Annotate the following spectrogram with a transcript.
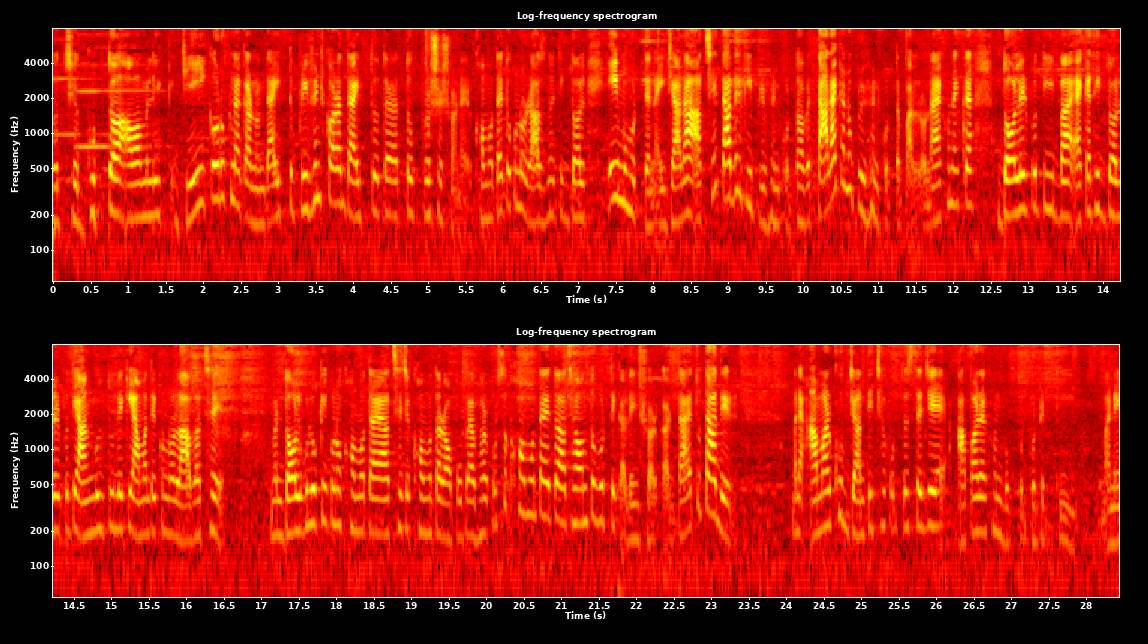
হচ্ছে গুপ্ত আওয়ামী লীগ যেই করুক না কারণ দায়িত্ব প্রিভেন্ট করার দায়িত্ব তারা তো প্রশাসনের। ক্ষমতায় তো কোনো রাজনৈতিক দল এই মুহূর্তে নাই। যারা আছে তাদেরকেই প্রিভেন্ট করতে হবে। তারা কেন প্রিভেন্ট করতে পারল না? এখন একটা দলের প্রতি বা একাধিক দলের প্রতি আঙ্গুল তুলে কি আমাদের কোনো লাভ আছে? মানে দলগুলো কি কোনো ক্ষমতায় আছে যে ক্ষমতার অপব্যবহার করছে? ক্ষমতায় তো আছে অন্তর্বর্তীকালীন সরকার। দায় তো তাদের। মানে আমার খুব জানতে ইচ্ছা করতেছে যে আপার এখন বক্তব্যটা কি? মানে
